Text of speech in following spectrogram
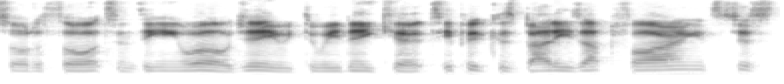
sort of thoughts and thinking, well, gee, do we need Kurt Tippett because Buddy's up firing? It's just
